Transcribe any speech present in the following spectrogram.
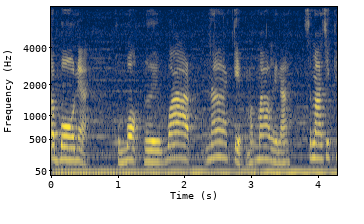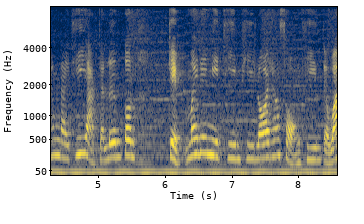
ลาโบเนี่ย ผมบอกเลยว่าน่าเก็บมากๆเลยนะ สมาชิกท่านใดที่อยากจะเริ่มต้นเก็บไม่ได้มีทีม P100 ทั้ง 2 ทีม แต่ว่า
